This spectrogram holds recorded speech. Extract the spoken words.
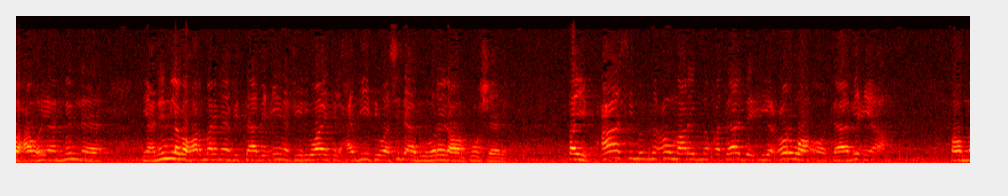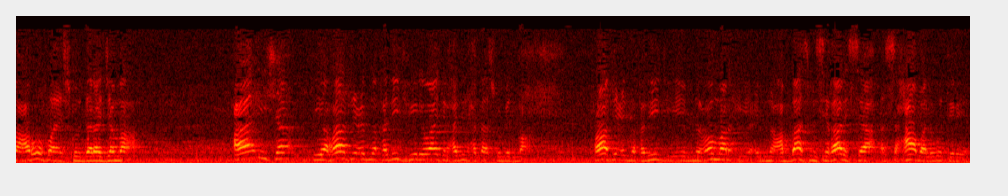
waxaa weyaan nin yani nin laga hormarinaya fi taabiciina fi riwaayat اlxadiidi waa sida abu hurayra aan kuu sheegay ayib caasim ibnu cumar ibnu qataada iyo curwa oo taabici ah oo macruufa isku darajo ma ah caaisha iyo raafic ibn khadiij fi riwaayat اxadiid xataa isku mid ma ah raafic ibn khadiij iyo ibnu cumar iyo ibnu cabaas min sikaari asaxaaba lagu tiriya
